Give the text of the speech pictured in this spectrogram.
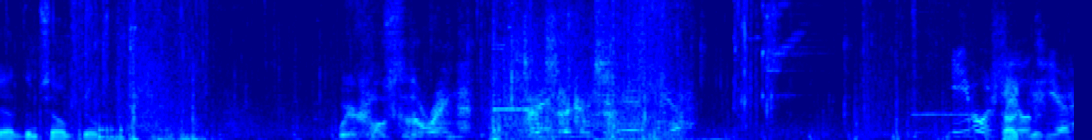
Geldim şampiyon. We're close to the ring. Ten seconds. here. Evo shield Target. here.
